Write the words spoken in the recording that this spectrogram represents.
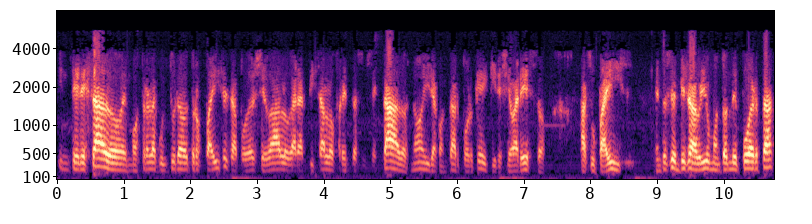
interesado en mostrar la cultura de otros países a poder llevarlo, garantizarlo frente a sus estados, ¿no? Ir a contar por qué quiere llevar eso a su país. Entonces empieza a abrir un montón de puertas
